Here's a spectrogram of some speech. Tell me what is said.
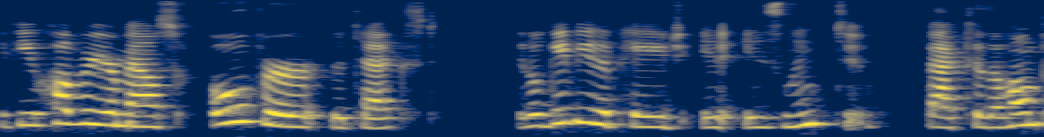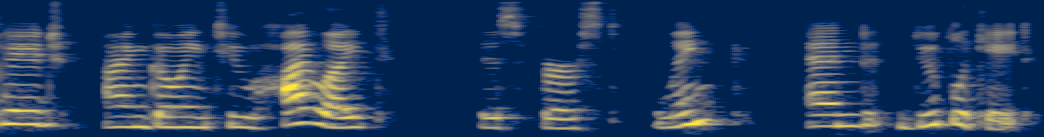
If you hover your mouse over the text, it'll give you the page it is linked to. Back to the home page, I'm going to highlight this first link and duplicate.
